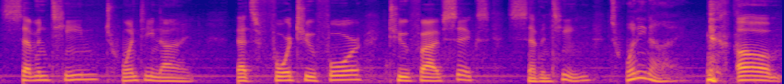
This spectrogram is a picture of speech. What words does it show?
1729. That's 424 256 1729. Um,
